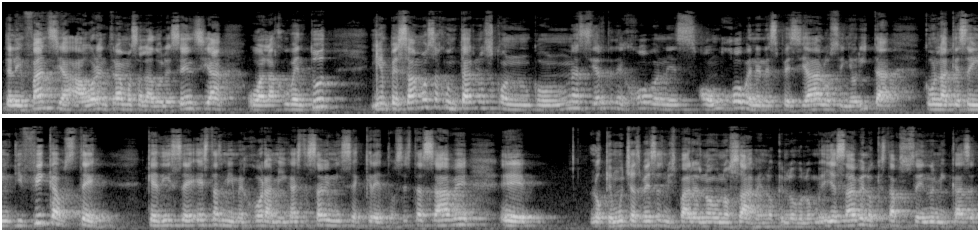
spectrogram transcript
de la infancia, ahora entramos a la adolescencia o a la juventud y empezamos a juntarnos con, con una cierta de jóvenes o un joven en especial o señorita con la que se identifica usted, que dice, esta es mi mejor amiga, esta sabe mis secretos, esta sabe... Eh, lo que muchas veces mis padres no, saben, lo que ella sabe lo que está sucediendo en mi casa.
